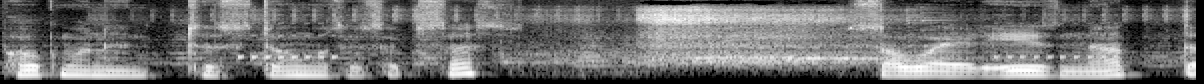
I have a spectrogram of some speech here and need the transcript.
Pokemon into stone was a success? So wait, he's not the...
